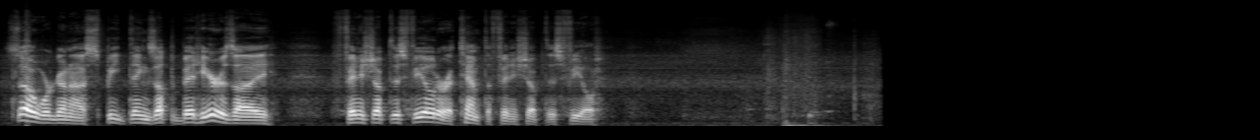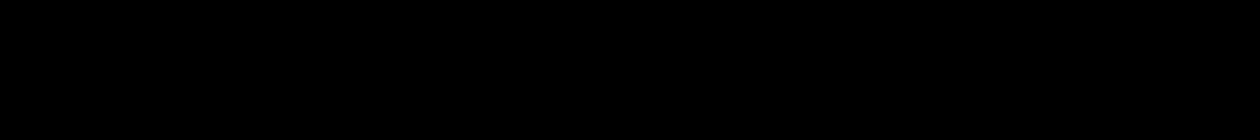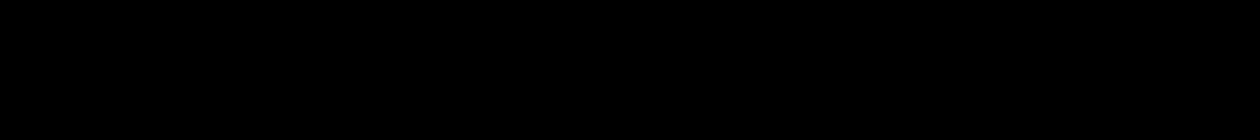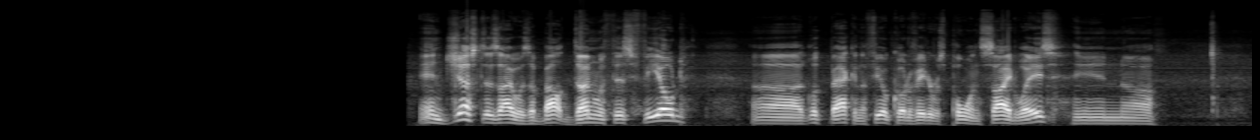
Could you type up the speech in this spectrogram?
So we're going to speed things up a bit here as I finish up this field or attempt to finish up this field. And just as I was about done with this field, uh, I looked back and the field cultivator was pulling sideways. And uh,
